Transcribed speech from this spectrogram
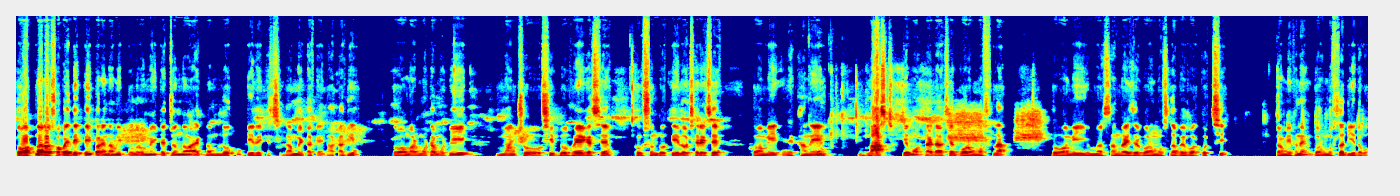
তো আপনারা সবাই দেখতেই পারেন, আমি পনেরো মিনিটের জন্য একদম লো কুকে রেখেছিলাম এটাকে, ঢাকা দিয়ে। তো আমার মোটামুটি মাংস সিদ্ধ হয়ে গেছে, খুব সুন্দর তেলও ছেড়েছে। তো আমি এখানে লাস্ট যে মশলাটা আছে, গরম মশলা, তো আমি সানরাইজের গরম মশলা ব্যবহার করছি। তো আমি এখানে গরম মশলা দিয়ে দেবো।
